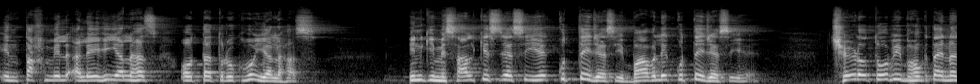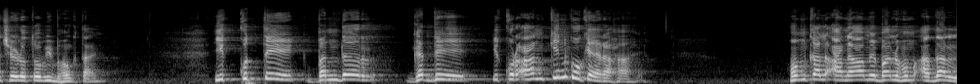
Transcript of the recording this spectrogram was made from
ان تحمل عليه يلهس او تتركه يلهس ان کی مثال کس جیسی ہے؟ کتے جیسی، باولے کتے جیسی ہے۔ چھیڑو تو بھی بھونکتا ہے، نہ چھیڑو تو بھی بھونکتا ہے۔ یہ کتے، بندر گدے یہ قرآن کن کو کہہ رہا ہے؟ ہم کل انعام بل ہم عدل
